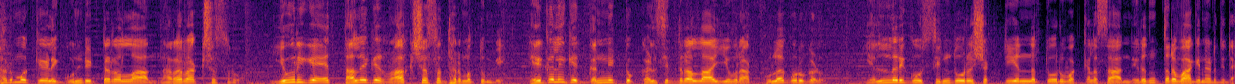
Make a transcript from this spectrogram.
ಧರ್ಮ ಕೇಳಿ ಗುಂಡಿಟ್ಟರಲ್ಲ ನರರಾಕ್ಷಸರು ಇವರಿಗೆ ತಲೆಗೆ ರಾಕ್ಷಸ ಧರ್ಮ ತುಂಬಿ ಹೆಗಲಿಗೆ ಗನ್ನಿಟ್ಟು ಕಳಿಸಿದ್ರಲ್ಲ ಇವರ ಕುಲಗುರುಗಳು ಎಲ್ಲರಿಗೂ ಸಿಂಧೂರ ಶಕ್ತಿಯನ್ನು ತೋರುವ ಕೆಲಸ ನಿರಂತರವಾಗಿ ನಡೆದಿದೆ.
